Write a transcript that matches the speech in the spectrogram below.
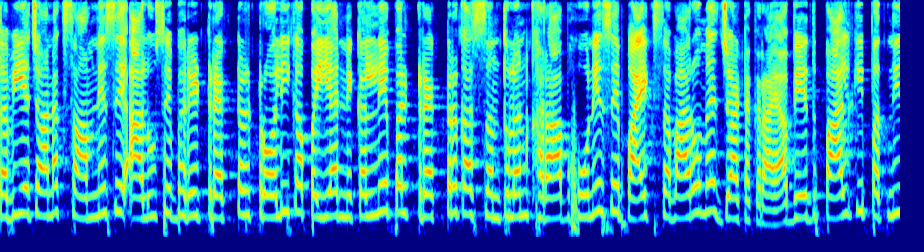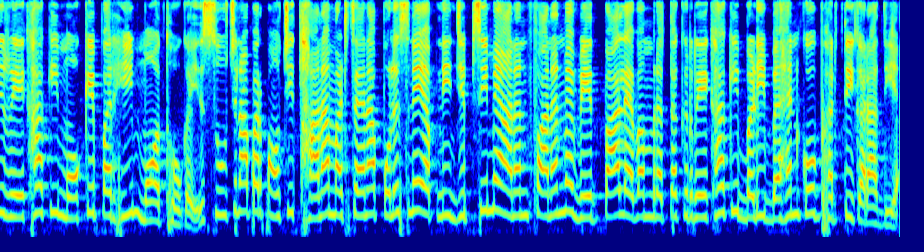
तभी अचानक सामने से आलू से भरे ट्रैक्टर ट्रॉली का पहिया निकलने पर ट्रैक्टर का संतुलन खराब होने से बाइक सवारों में जा टकराया। वेदपाल की पत्नी रेखा की मौके पर ही मौत हो गई। सूचना पर पहुँची थाना मटसेना पुलिस ने अपनी जिप्सी में आनंद फानन में वेदपाल एवं मृतक रेखा की बड़ी बहन को भर्ती करा दिया।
